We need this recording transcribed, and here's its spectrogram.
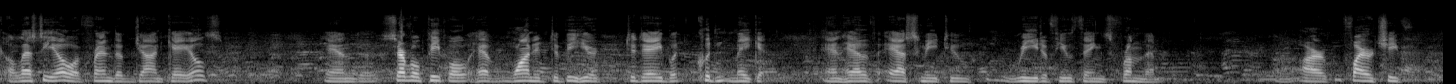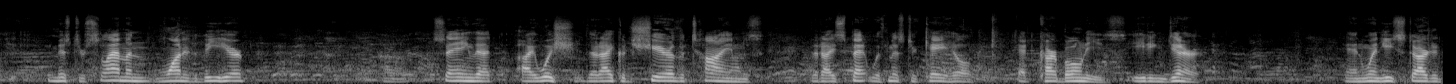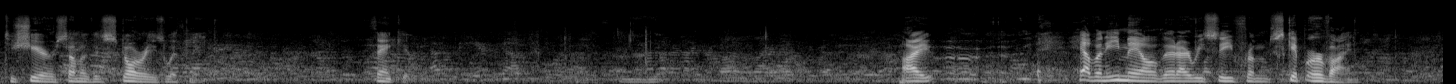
Hello, Alessio, a friend of John Cahill's. And uh, several people have wanted to be here today but couldn't make it and have asked me to read a few things from them. Uh, our fire chief, Mr. Slamman, wanted to be here, uh, saying that I wish that I could share the times that I spent with Mr. Cahill at Carboni's eating dinner and when he started to share some of his stories with me. Thank you. I have an email that I received from Skip Irvine.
